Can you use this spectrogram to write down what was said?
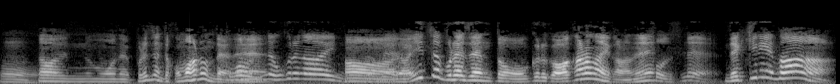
うん。だからもうね、プレゼント困るんだよね。困るね、送れないん。だからよね。いつプレゼントを送るかわからないからね。そうですね。できれば、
